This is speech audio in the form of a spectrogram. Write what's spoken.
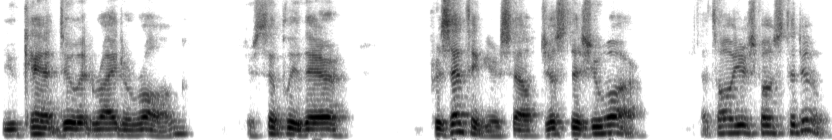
You can't do it right or wrong. You're simply there presenting yourself just as you are. That's all you're supposed to do.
